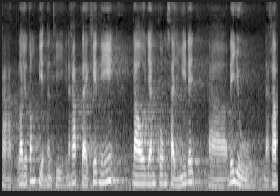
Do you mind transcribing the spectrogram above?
ขาด เราจะต้องเปลี่ยนทันทีนะครับ แต่เคสนี้เรายังคงใส่อย่างนี้ได้ได้อยู่นะครับ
